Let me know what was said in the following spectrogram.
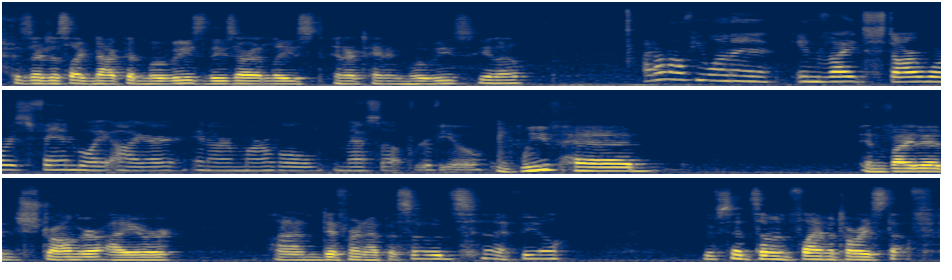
because they're just like not good movies. These are at least entertaining movies, you know. I don't know if you want to invite Star Wars fanboy ire in our Marvel mess up review. We've had invited stronger ire on different episodes. I feel we've said some inflammatory stuff,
